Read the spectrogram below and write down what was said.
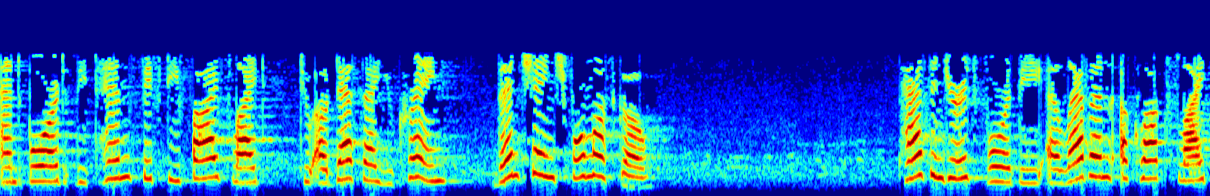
and board the 1055 flight to Odessa, Ukraine, then change for Moscow. Passengers for the 11 o'clock flight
